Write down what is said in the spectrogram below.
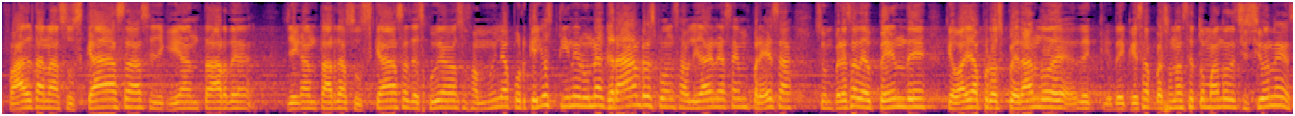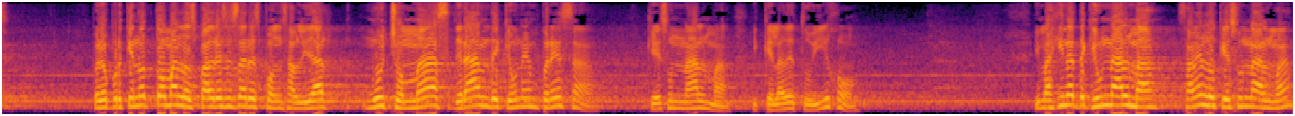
Faltan a sus casas y llegan tarde llegan tarde a sus casas, descuidan a su familia, porque ellos tienen una gran responsabilidad en esa empresa. Su empresa depende que vaya prosperando de, que esa persona esté tomando decisiones. Pero ¿por qué no toman los padres esa responsabilidad mucho más grande que una empresa, que es un alma y que la de tu hijo? Imagínate que un alma, ¿saben lo que es un alma?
